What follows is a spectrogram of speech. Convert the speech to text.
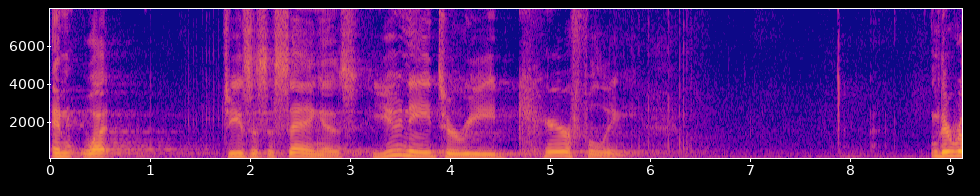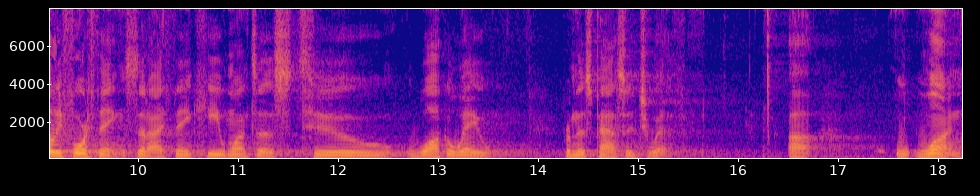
And what Jesus is saying is you need to read carefully. There are really four things that I think he wants us to walk away from this passage with. Uh, one,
